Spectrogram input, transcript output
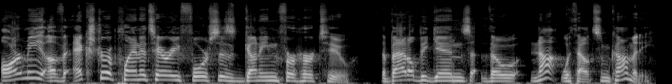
army of extraplanetary forces gunning for her too. The battle begins, though not without some comedy.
